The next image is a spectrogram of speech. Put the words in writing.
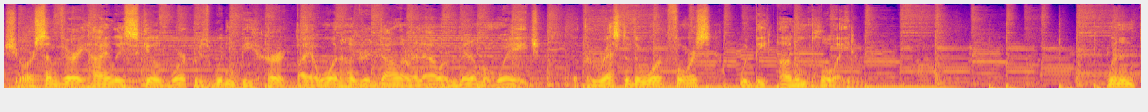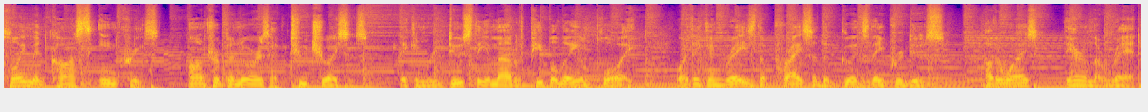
Sure, some very highly skilled workers wouldn't be hurt by a $100 an hour minimum wage, but the rest of the workforce would be unemployed. When employment costs increase, entrepreneurs have two choices. They can reduce the amount of people they employ, or they can raise the price of the goods they produce. Otherwise, they're in the red.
